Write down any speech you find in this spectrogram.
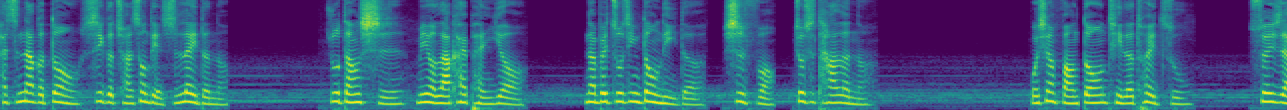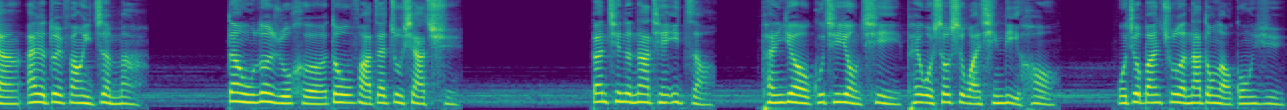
还是那个洞是一个传送点之类的呢？若当时没有拉开朋友，那被捉进洞里的是否就是他了呢？我向房东提了退租。虽然挨了对方一阵骂，但无论如何都无法再住下去。搬迁的那天一早，朋友鼓起勇气陪我收拾完行李后，我就搬出了那栋老公寓。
